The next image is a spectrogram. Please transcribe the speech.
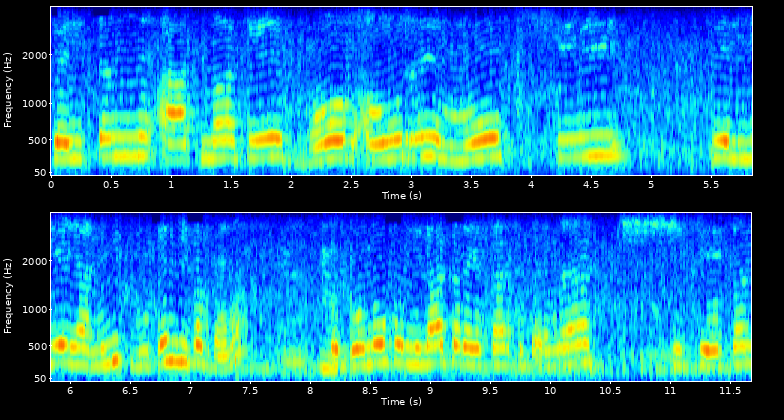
चैतन्य आत्मा के भोग और मोक्ष के लिए या निमित्त भूतन भी शब्द है ना? तो दोनों को मिलाकर ऐसा अर्थ करना कि चेतन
